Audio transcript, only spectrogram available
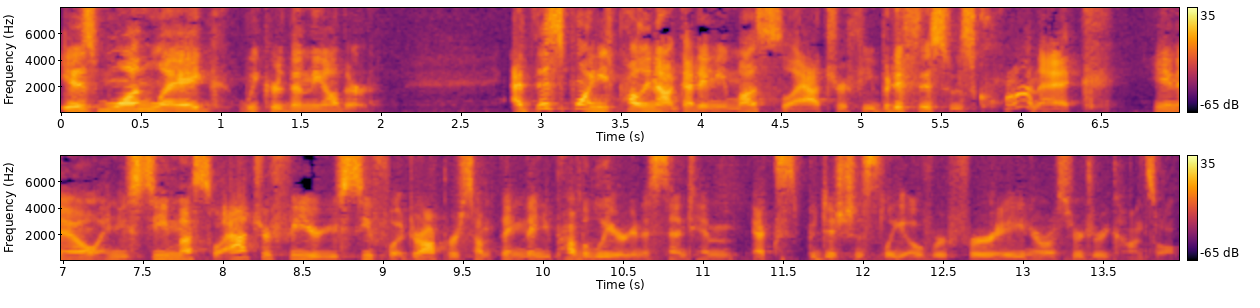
Is one leg weaker than the other? At this point, he's probably not got any muscle atrophy, but if this was chronic, you know, and you see muscle atrophy or you see foot drop or something, then you probably are going to send him expeditiously over for a neurosurgery consult.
